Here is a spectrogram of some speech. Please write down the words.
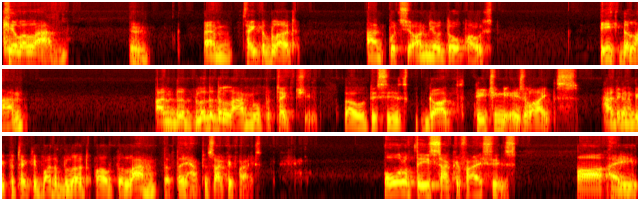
kill a lamb, um, take the blood and put it on your doorpost, eat the lamb, and the blood of the lamb will protect you. So this is God teaching the Israelites how they're going to be protected by the blood of the lamb that they have to sacrifice. All of these sacrifices are a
